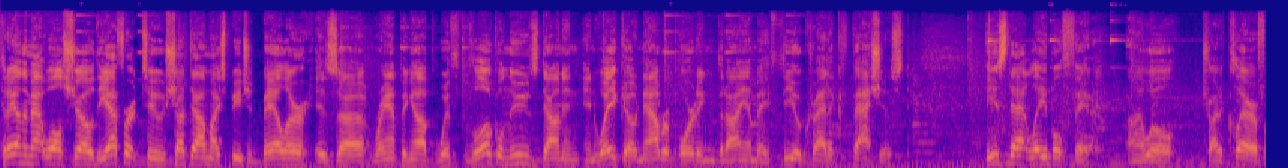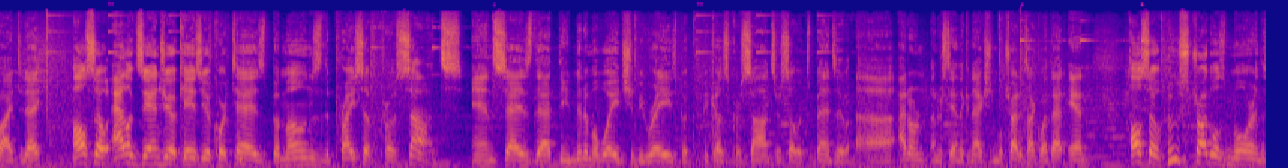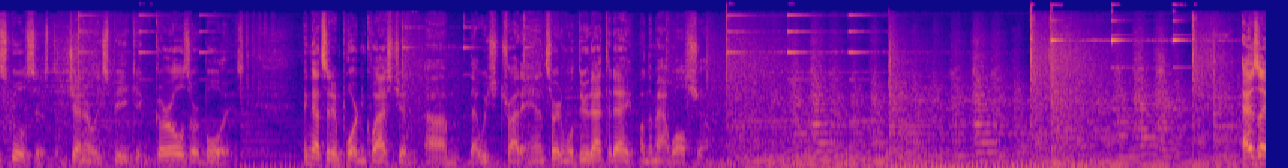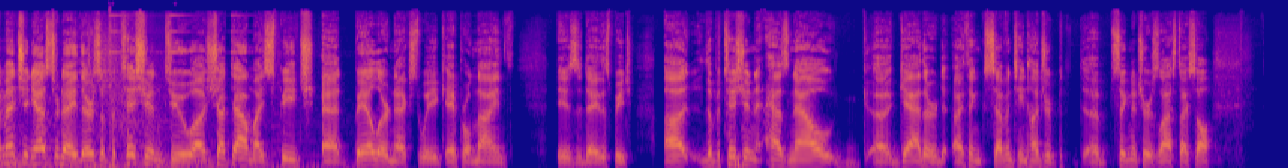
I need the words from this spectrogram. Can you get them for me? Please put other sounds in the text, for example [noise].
Today on the Matt Walsh Show, the effort to shut down my speech at Baylor is uh, ramping up with the local news down in, in Waco now reporting that I am a theocratic fascist. Is that label fair? I will try to clarify today. Also, Alexandria Ocasio Cortez bemoans the price of croissants and says that the minimum wage should be raised because croissants are so expensive. Uh, I don't understand the connection. We'll try to talk about that. And also, who struggles more in the school system, generally speaking, girls or boys? I think that's an important question um, that we should try to answer, and we'll do that today on The Matt Walsh Show. As I mentioned yesterday, there's a petition to uh, shut down my speech at Baylor next week. April 9th is the day of the speech. Uh, the petition has now uh, gathered, I think, 1,700 uh, signatures last I saw.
